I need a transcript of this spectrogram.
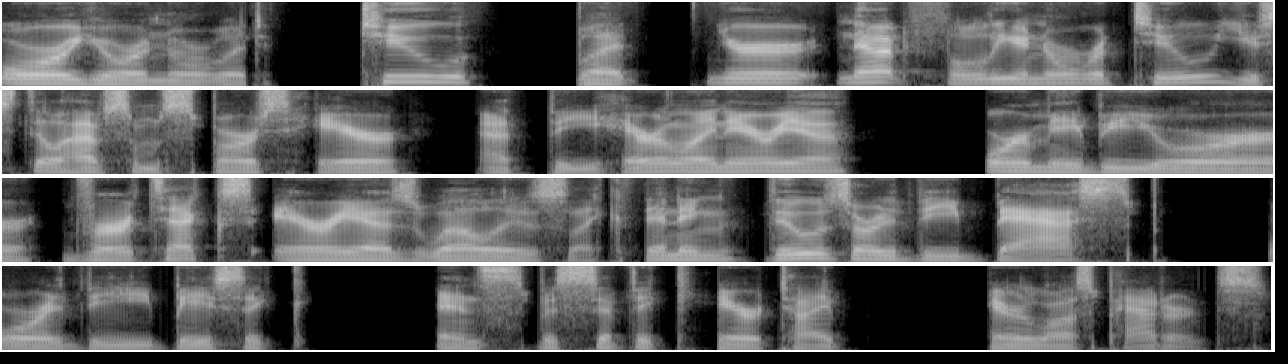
Or you're a Norwood 2, but you're not fully a Norwood 2, you still have some sparse hair at the hairline area, or maybe your vertex area as well is like thinning. Those are the BASP or the basic and specific hair type hair loss patterns.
